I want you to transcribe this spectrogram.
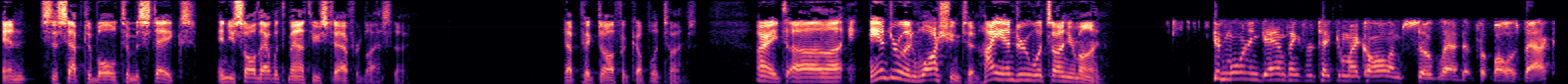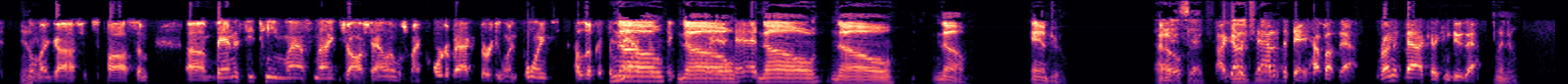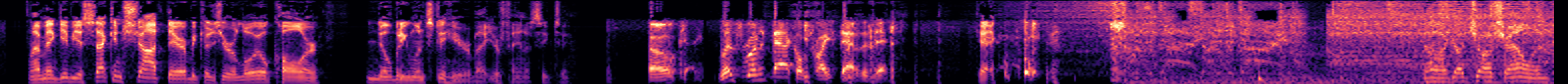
and susceptible to mistakes. And you saw that with Matthew Stafford last night. Got picked off a couple of times. All right, uh, Andrew in Washington. Hi, Andrew. What's on your mind? Good morning, Dan. Thanks for taking my call. I'm so glad that football is back. Yep. Oh my gosh, it's awesome. Um, fantasy team last night. Josh Allen was my quarterback, 31 points. I look at the no, no, no, no, no, Andrew. I don't. Okay. I got a stat of the day. How about that? Run it back. I can do that. I know. I'm going to give you a second shot there because you're a loyal caller. Nobody wants to hear about your fantasy team. Okay, let's run it back. I'll try stat of the day. okay. Oh, I got Josh Allen.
